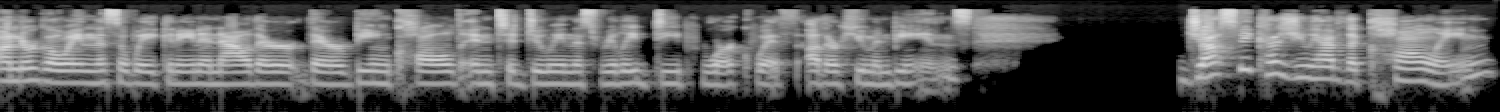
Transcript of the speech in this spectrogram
undergoing this awakening. And now they're they're being called into doing this really deep work with other human beings. Just because you have the calling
